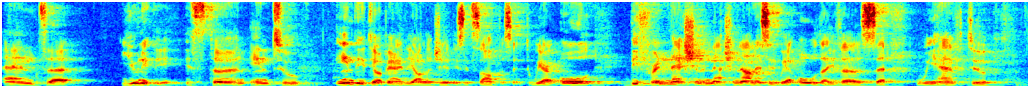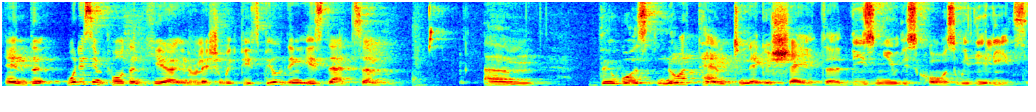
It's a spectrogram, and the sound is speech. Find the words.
and uh, unity is turned into, in the Ethiopian ideology, is its opposite. We are all different national nationalities, we are all diverse. Uh, we have to. And uh, what is important here in relation with peace building is that. Um, um, there was no attempt to negotiate uh, this new discourse with the elites.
